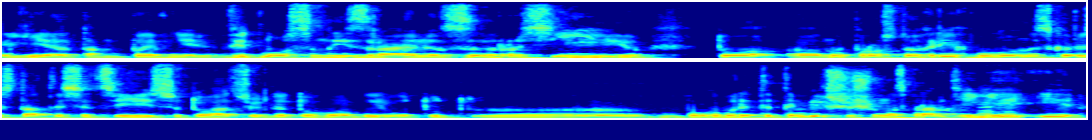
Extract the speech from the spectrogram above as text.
є там певні відносини Ізраїля з Росією, то ну просто гріх було не скористатися цією ситуацією для того, аби отут е, поговорити. Тим більше, що насправді є і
